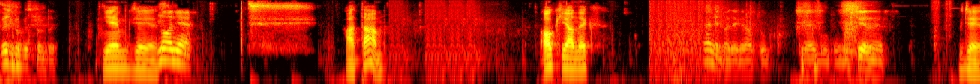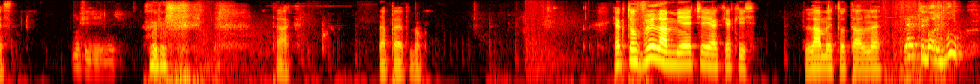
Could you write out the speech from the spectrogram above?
Weź go wysprzątaj. Nie wiem gdzie jest. No nie. A tam. Ok, Janek. Ja nie będę grał tu. Ja głupi. Jeszcze jeden jest. Gdzie jest? Musi gdzieś być. tak. Na pewno. Jak to wy lamiecie, jak jakieś lamy totalne. Lecy masz dwóch!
